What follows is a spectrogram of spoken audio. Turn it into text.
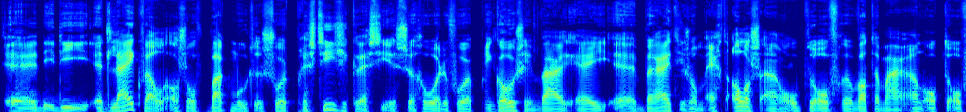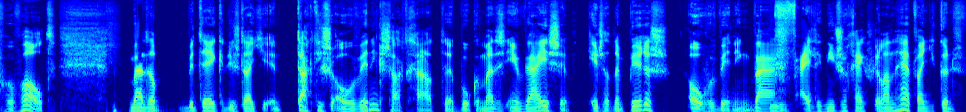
uh, die, die, het lijkt wel alsof Bakhmut een soort prestige kwestie is uh, geworden voor Prigozhin, waar hij uh, bereid is om echt alles aan op te offeren wat er maar aan op te offeren valt. Maar dat betekent dus dat je een tactische overwinningstact gaat boeken. Maar dus in wijze is dat een Pyrrhus-overwinning, waar je hmm. feitelijk niet zo gek veel aan hebt. Want je, kunt,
